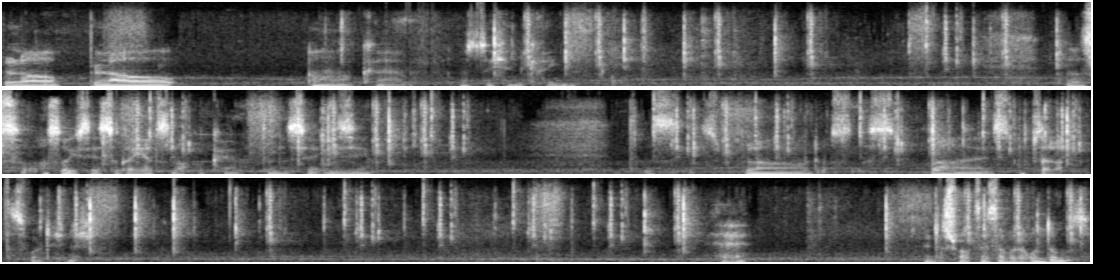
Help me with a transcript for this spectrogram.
blau, blau. Okay, müsste ich hinkriegen. Das, achso, ich sehe es sogar jetzt noch. Okay, dann ist ja easy. Das ist blau, das ist weiß. Upsala, das wollte ich nicht. Hä? Wenn das schwarze ist, aber da runter muss?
